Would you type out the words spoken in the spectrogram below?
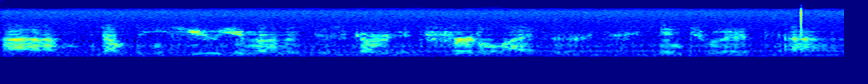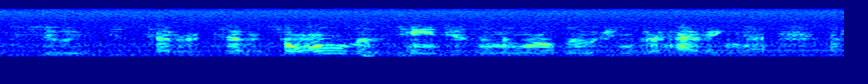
um, dumping huge amount of discarded fertilizer into it, uh, sewage, et cetera, et cetera. So all those changes in the world's oceans are having a, a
